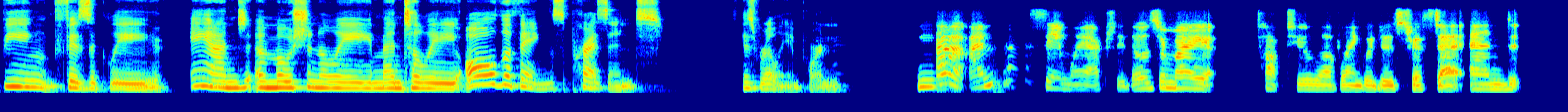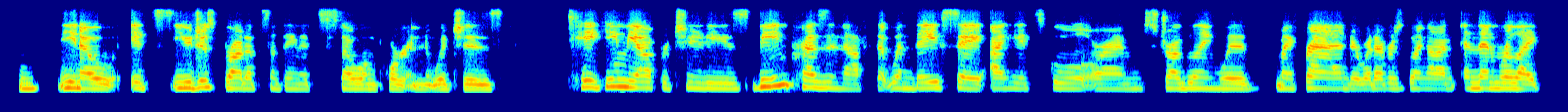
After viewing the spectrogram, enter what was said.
being physically and emotionally, mentally, all the things present is really important. Yeah, I'm the same way actually. Those are my top two love languages, Trista. And you know, it's you just brought up something that's so important, which is taking the opportunities, being present enough that when they say, I hate school or I'm struggling with my friend or whatever's going on, and then we're like,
